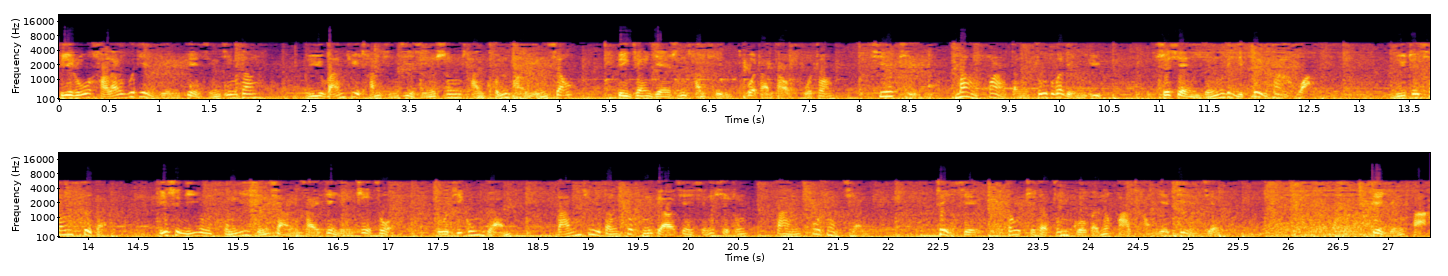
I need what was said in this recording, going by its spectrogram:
比如好莱坞电影《变形金刚》与玩具产品进行生产捆绑营销，并将衍生产品拓展到服装、贴纸、漫画等诸多领域，实现盈利最大化。与之相似的，迪士尼用统一形象在电影制作、主题公园。玩具等不同表现形式中反复赚钱，这些都值得中国文化产业借鉴。电影法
